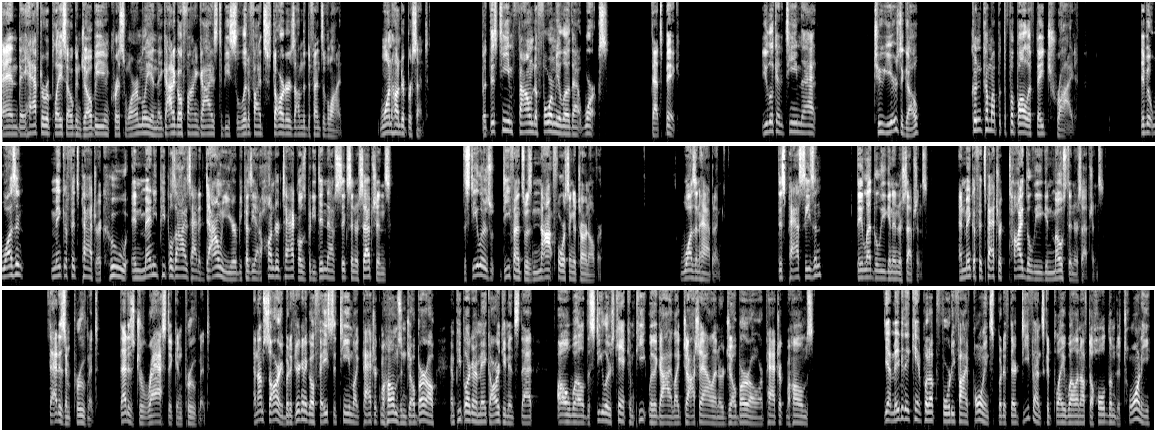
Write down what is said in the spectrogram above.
and they have to replace Ogunjobi and Chris Wormley, and they got to go find guys to be solidified starters on the defensive line. 100%. But this team found a formula that works. That's big. You look at a team that two years ago couldn't come up with the football if they tried. If it wasn't Minkah Fitzpatrick, who in many people's eyes had a down year because he had 100 tackles, but he didn't have six interceptions, the Steelers' defense was not forcing a turnover. Wasn't happening. This past season, they led the league in interceptions. And Minkah Fitzpatrick tied the league in most interceptions. That is improvement. That is drastic improvement. And I'm sorry, but if you're going to go face a team like Patrick Mahomes and Joe Burrow, and people are going to make arguments that, oh, well, the Steelers can't compete with a guy like Josh Allen or Joe Burrow or Patrick Mahomes. Yeah, maybe they can't put up 45 points, but if their defense could play well enough to hold them to 20,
